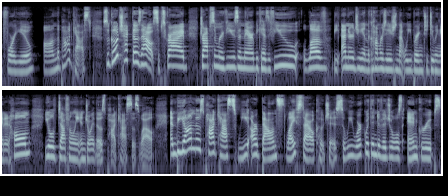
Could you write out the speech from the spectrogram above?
for you on the podcast. So go check those out, subscribe, drop some reviews in there because if you love the energy and the conversation that we bring to doing it at home, you'll definitely enjoy those podcasts as well. And beyond those podcasts, we are balanced lifestyle coaches. So we work with individuals and groups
